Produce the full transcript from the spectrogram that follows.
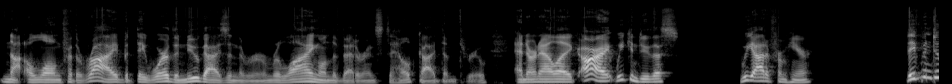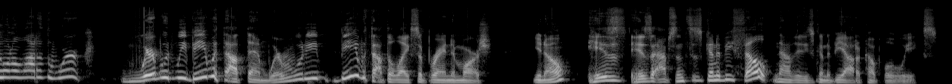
not along for the ride, but they were the new guys in the room, relying on the veterans to help guide them through, and are now like, all right, we can do this. We got it from here. They've been doing a lot of the work. Where would we be without them? Where would we be without the likes of Brandon Marsh? You know, his his absence is going to be felt now that he's going to be out a couple of weeks.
